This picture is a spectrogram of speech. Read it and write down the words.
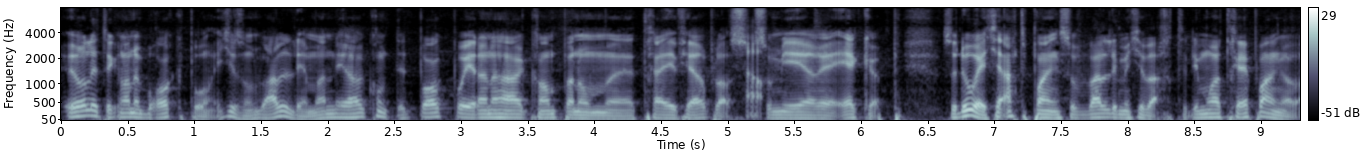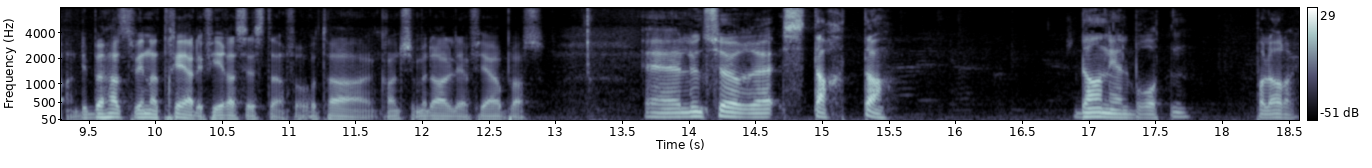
ørlite grann bakpå. Ikke sånn veldig, men de har kommet litt bakpå i denne her kampen om eh, tredje-fjerdeplass, som gir eh, e-cup. Så da er ikke ett poeng så veldig mye verdt. De må ha trepoengere. De bør helst vinne tre av de fire siste for å ta kanskje medalje fjerdeplass. Eh, Lundsør eh, starta Daniel Bråten på lørdag.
